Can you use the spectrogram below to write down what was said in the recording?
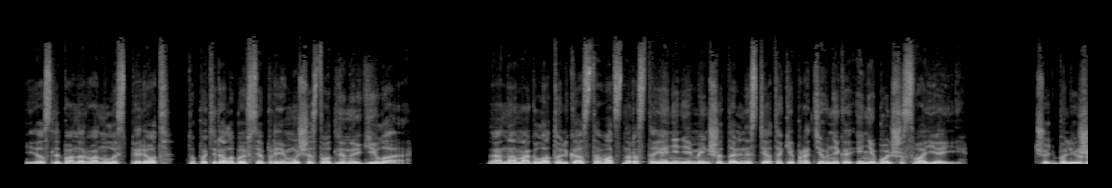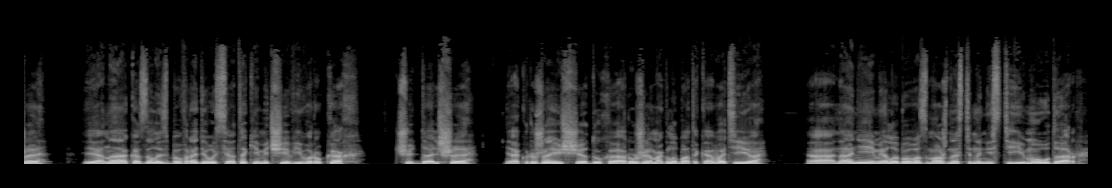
Если бы она рванулась вперед, то потеряла бы все преимущества длины гила. Она могла только оставаться на расстоянии не меньше дальности атаки противника и не больше своей. Чуть ближе, и она оказалась бы в радиусе атаки мечей в его руках, чуть дальше, и окружающее духа оружие могло бы атаковать её, а она не имела бы возможности нанести ему удар.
